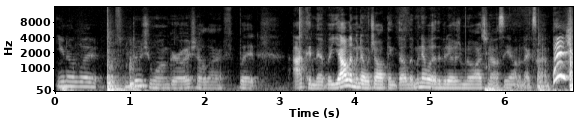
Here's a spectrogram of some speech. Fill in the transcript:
you know what? Do what you want girl. It's your life but i could never. Y'all let me know what y'all think though. Let me know what other videos you want to watch and i'll see y'all the next time bye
